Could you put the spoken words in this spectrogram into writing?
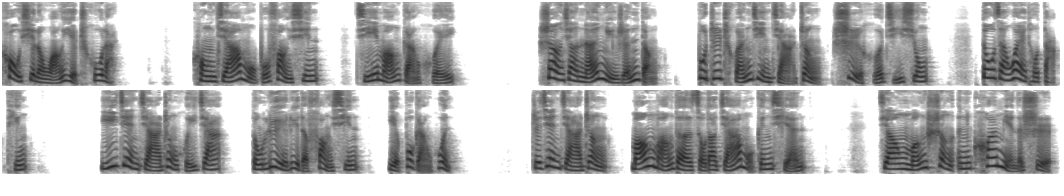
叩谢了王爷出来。恐贾母不放心，急忙赶回。上下男女人等不知传进贾政是何吉凶，都在外头打听。一见贾政回家，都略略的放心，也不敢问。只见贾政忙忙的走到贾母跟前，将蒙圣恩宽免的事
